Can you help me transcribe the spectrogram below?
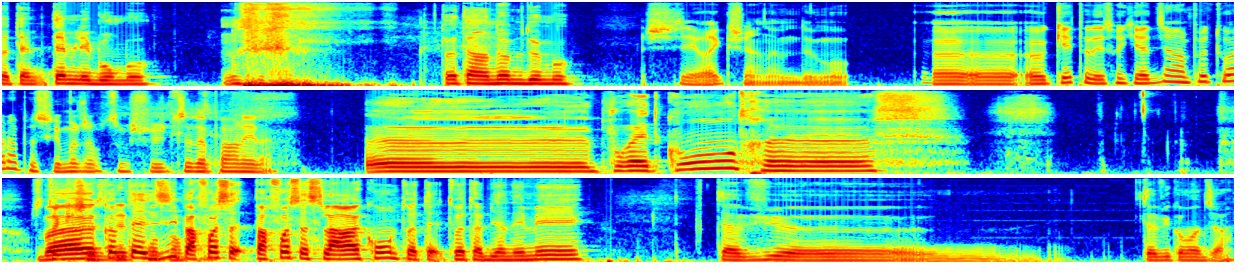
Toi, t'aimes les bons mots. Toi, t'es un homme de mots. C'est vrai que je suis un homme de mots. Euh, ok, t'as des trucs à dire un peu toi là? Parce que moi j'ai l'impression que je suis le seul à parler là. Euh, pour être contre, euh, Bah, comme t'as dit, parfois ça, parfois ça se la raconte. Toi, t'as, toi, t'as bien aimé. T'as vu. euh, T'as vu comment dire?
